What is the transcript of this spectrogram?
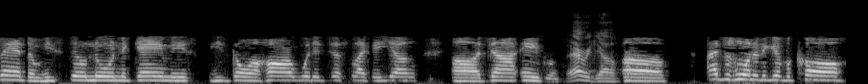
fandom, he's still new in the game. He's he's going hard with it, just like a young uh, John Abrams. There we go. Uh, I just wanted to give a call,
